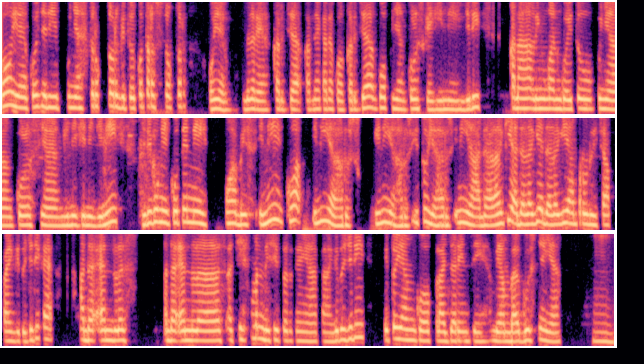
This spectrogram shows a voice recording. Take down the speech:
oh ya gue jadi punya struktur gitu gue terstruktur. Oh ya bener ya kerja karena kata gue kerja gue punya goals kayak gini. Jadi karena lingkungan gue itu punya goalsnya yang gini gini gini jadi gue ngikutin nih. Wah habis ini gue ini ya harus ini ya harus itu ya harus ini ya ada lagi ada lagi ada lagi yang perlu dicapai gitu. Jadi kayak ada endless ada endless achievement di situ ternyata gitu. Jadi itu yang gue pelajarin sih yang bagusnya ya. Hmm.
